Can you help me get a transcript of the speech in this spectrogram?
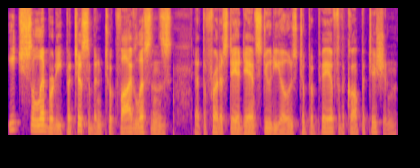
Each celebrity participant took five lessons at the Fred Astaire Dance Studios to prepare for the competition.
